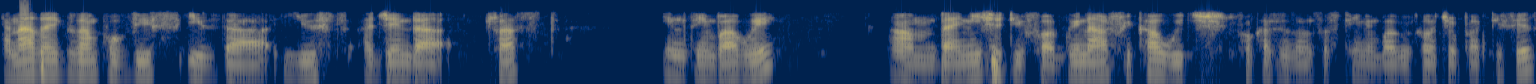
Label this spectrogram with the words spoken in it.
Another example of this is the Youth Agenda Trust in Zimbabwe, um, the Initiative for Green Africa, which focuses on sustainable agricultural practices,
